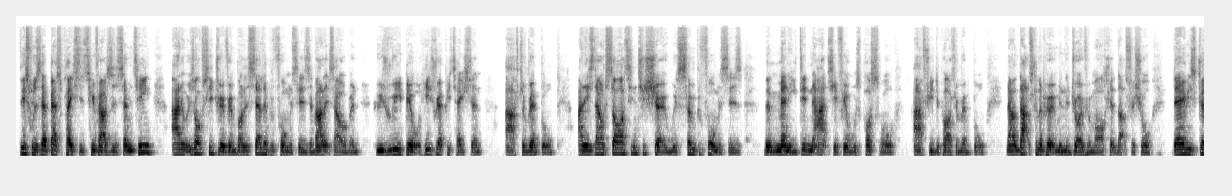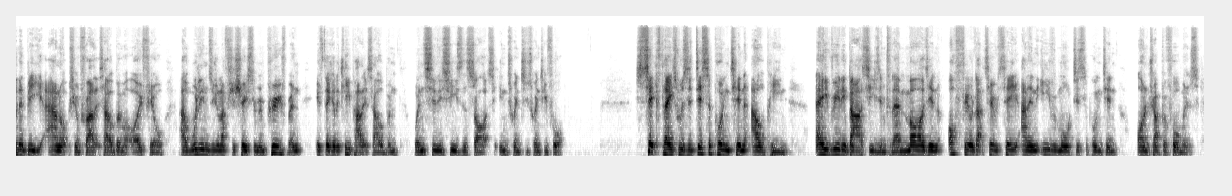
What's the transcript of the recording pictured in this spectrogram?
This was their best place since 2017, and it was obviously driven by the stellar performances of Alex Albon, who's rebuilt his reputation after Red Bull and is now starting to show with some performances that many didn't actually feel was possible after he departed Red Bull. Now that's going to put him in the driver market, that's for sure. There is going to be an option for Alex Albon, I feel, and Williams are going to have to show some improvement if they're going to keep Alex Albon when silly season starts in 2024. Sixth place was a disappointing Alpine a really bad season for them, marred in off field activity and an even more disappointing on track performance.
